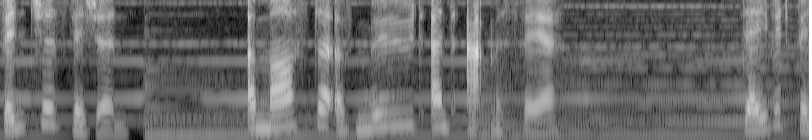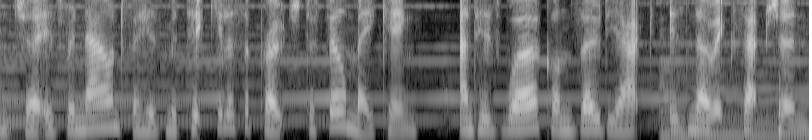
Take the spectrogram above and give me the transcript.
Fincher's vision, a master of mood and atmosphere. David Fincher is renowned for his meticulous approach to filmmaking, and his work on Zodiac is no exception.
